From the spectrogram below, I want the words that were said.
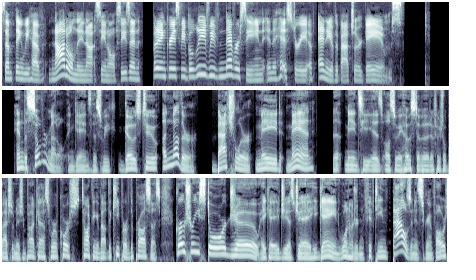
something we have not only not seen all season, but an increase we believe we've never seen in the history of any of the Bachelor games. And the silver medal in gains this week goes to another Bachelor made man. That means he is also a host of an official Bachelor Nation podcast. We're, of course, talking about the keeper of the process, Grocery Store Joe, aka GSJ. He gained 115,000 Instagram followers,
